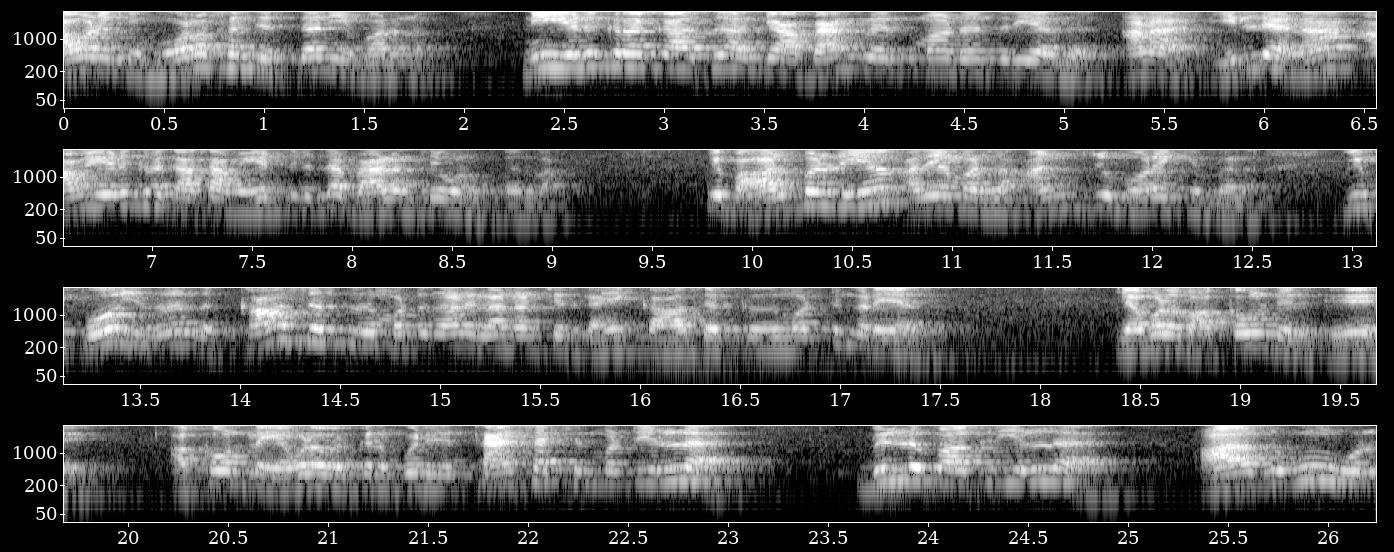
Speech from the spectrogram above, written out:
அவனுக்கு நீ முறை செஞ்சுட்டு தான் நீ வரணும். நீ எடுக்கிற காசு அங்கே பேங்க்கில் இருக்குமான்றது தெரியாது. ஆனால் இல்லைன்னா அவன் எடுக்கிற காசு அவன் எடுத்துக்கிட்டு தான் பேலன்ஸே உனக்கு தருவான். இப்போ அர்பன்லேயும் அதே மாதிரி தான். அஞ்சு முறைக்கு மேலே. இப்போது இதில் இந்த காசு எடுக்கிறது மட்டும்தான் எல்லாம் நினச்சிருக்காங்க. காசு எடுக்கிறது மட்டும் கிடையாது. எவ்வளவு அக்கௌண்ட் இருக்குது அக்கௌண்ட்டில் எவ்வளோ இருக்குன்னு போயிட்டு டிரான்சாக்ஷன் மட்டும் இல்லை பில்லு பார்க்குறீல்ல அதுவும் ஒரு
